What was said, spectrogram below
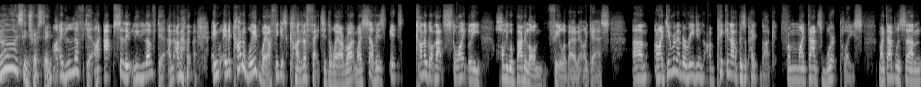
Oh, it's interesting. I loved it. I absolutely loved it, and, and in in a kind of weird way, I think it's kind of affected the way I write myself. It's it's kind of got that slightly Hollywood Babylon feel about it, I guess. Um, and I do remember reading, I'm picking that up as a paperback from my dad's workplace. My dad was um,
